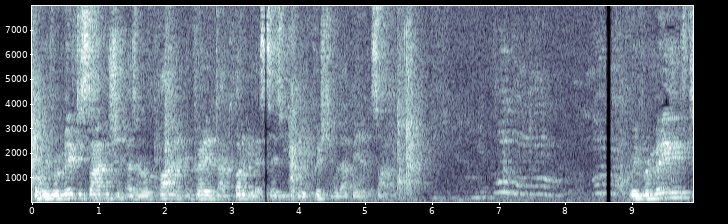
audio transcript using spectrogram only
but we've removed discipleship as a requirement and created a dichotomy that says you can be a Christian without being a disciple. We've removed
